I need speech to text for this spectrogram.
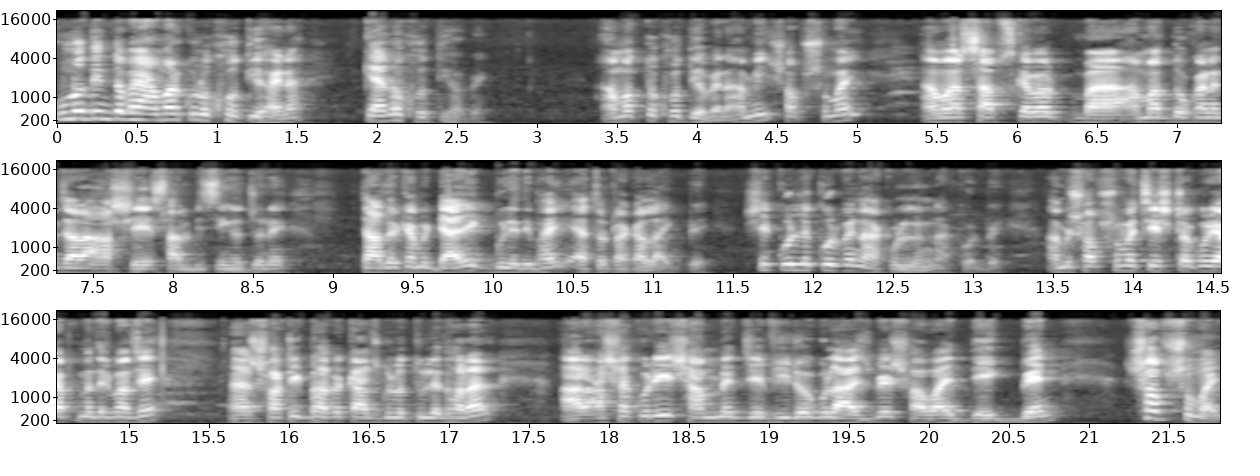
কোনো দিন তো ভাই আমার কোনো ক্ষতি হয় না। কেন ক্ষতি হবে? আমার তো ক্ষতি হবে না। আমি সব সময় আমার সাবস্ক্রাইবার বা আমার দোকানে যারা আসে সার্ভিসিংয়ের জন্য, তাদেরকে আমি ডাইরেক্ট বলে দিই, ভাই, এত টাকা লাগবে। সে করলে করবে, না করলে না করবে। আমি সব সময় চেষ্টা করি আপনাদের মাঝে সঠিকভাবে কাজগুলো তুলে ধরার। আর আশা করি সামনের যে ভিডিওগুলো আসবে, সবাই দেখবেন। সব সময়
